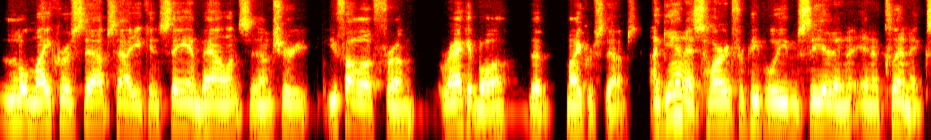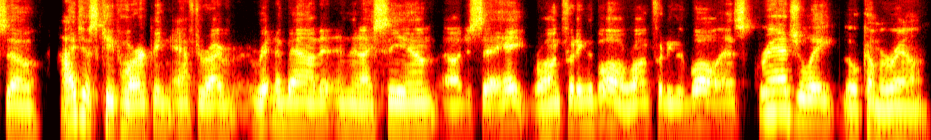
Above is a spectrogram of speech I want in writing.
little micro steps how you can stay in balance. And I'm sure you follow from racquetball the micro steps. Again, it's hard for people to even see it in, in a clinic. So I just keep harping after I've written about it, and then I see them. I'll just say, "Hey, wrong footing the ball, wrong footing the ball," and it's gradually they'll come around.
